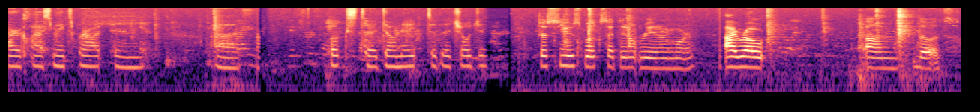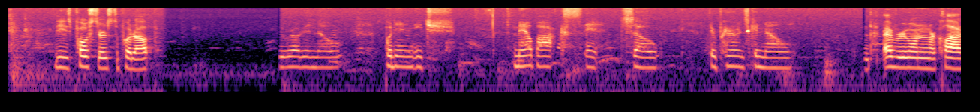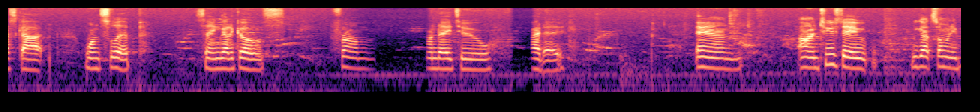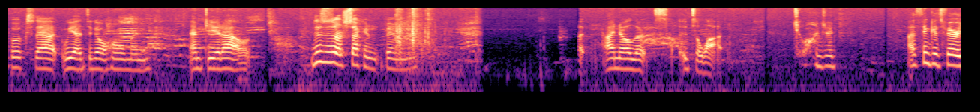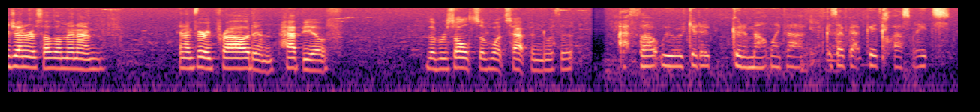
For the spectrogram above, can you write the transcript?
our classmates brought in uh, books to donate to the children. Just used books that they don't read anymore. I wrote um, those these posters to put up. We wrote a note, put in each mailbox, and so their parents can know. Everyone in our class got one slip saying that it goes from Monday to Friday. And on Tuesday, we got so many books that we had to go home and empty it out. This is our second bin. But I know that it's, it's a lot. 200. I think it's very generous of them, and I'm and I'm very proud and happy of the results of what's happened with it. Thought we would get a good amount like that because I've got good classmates.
